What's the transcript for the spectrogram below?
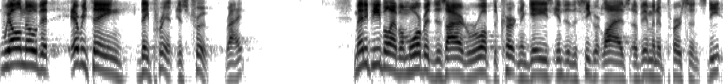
we all know that everything they print is true, right? Many people have a morbid desire to roll up the curtain and gaze into the secret lives of eminent persons. De-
